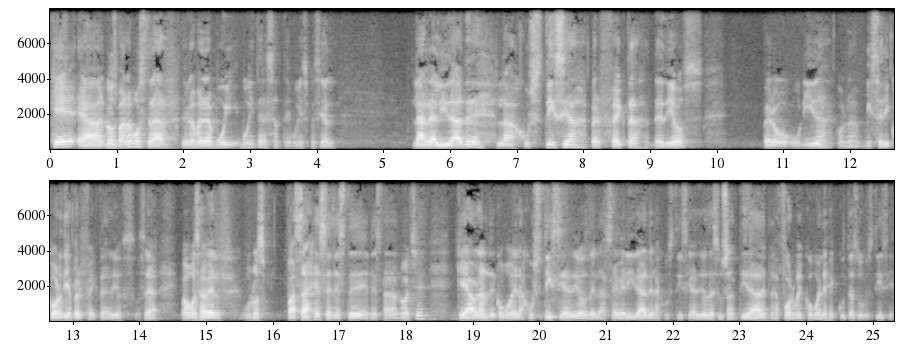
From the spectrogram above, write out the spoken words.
que ah, nos van a mostrar de una manera muy, muy interesante, muy especial, la realidad de la justicia perfecta de Dios, pero unida con la misericordia perfecta de Dios. O sea, vamos a ver unos pasajes en, este, en esta noche que hablan de, como de la justicia de Dios, de la severidad de la justicia de Dios, de su santidad, en la forma en cómo Él ejecuta su justicia.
